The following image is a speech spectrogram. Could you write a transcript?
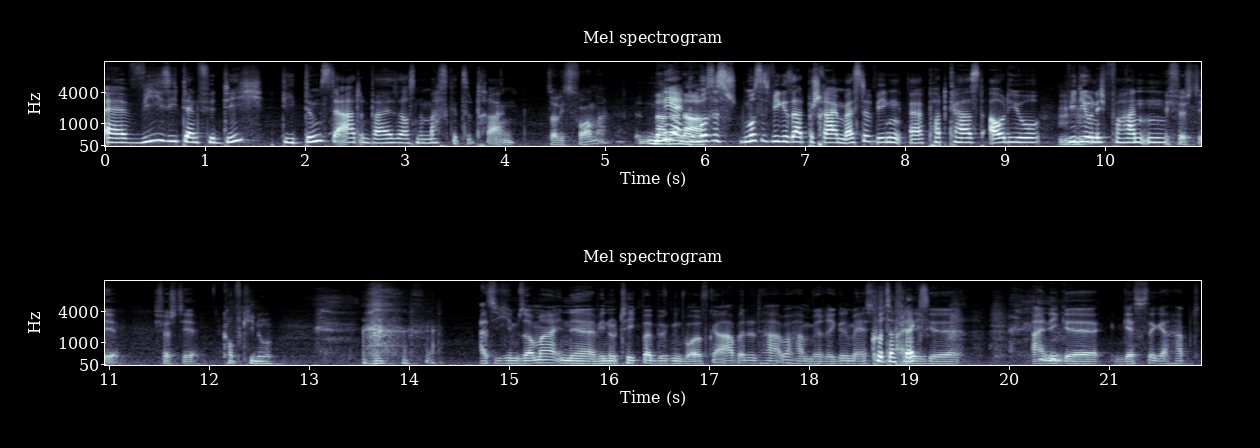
Äh, wie sieht denn für dich die dümmste Art und Weise aus, eine Maske zu tragen? Soll ich es vormachen? Na, nee, danach. du musst es, musst es wie gesagt beschreiben, weißt du, wegen äh, Podcast, Audio, Mhm. Video nicht vorhanden. Ich verstehe. Ich verstehe. Kopfkino. Als ich im Sommer in der Vinothek bei Bögen und Wolf gearbeitet habe, haben wir regelmäßig einige, einige Gäste gehabt,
